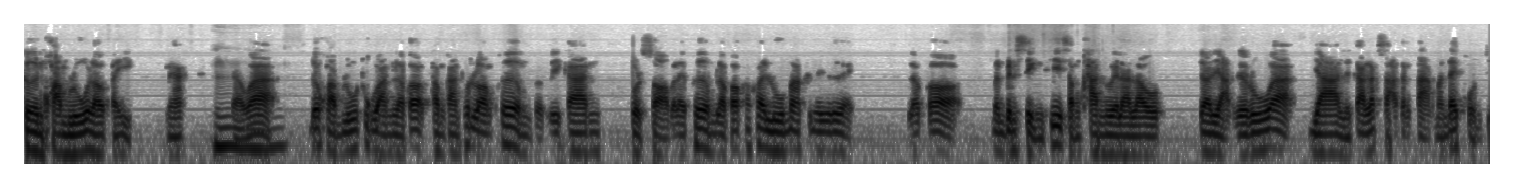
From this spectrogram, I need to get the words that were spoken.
เกินความรู้เราไปอีกนะอืมแต่ว่าด้วยความรู้ทุกวันเราก็ทำการทดลองเพิ่มมีการตรวจสอบอะไรเพิ่มเราก็ค่อยๆรู้มากขึ้นเรื่อยๆ แล้วก็มันเป็นสิ่งที่สำคัญเวลาเราจะอยากจะรู้ว่ายาหรือการรักษาต่างๆ มันได้ผลจ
